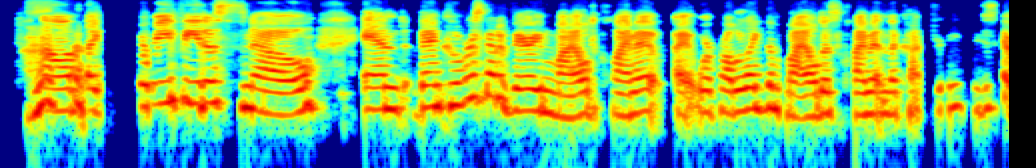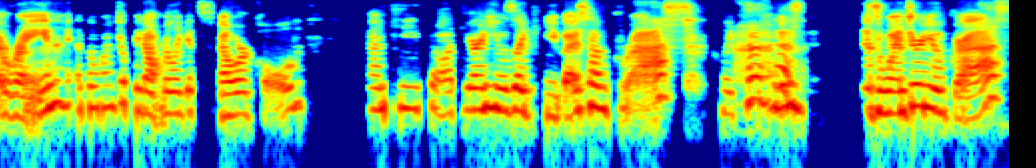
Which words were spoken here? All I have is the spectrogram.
um, like three feet of snow. And Vancouver's got a very mild climate. I, we're probably like the mildest climate in the country. We just get rain in the winter. We don't really get snow or cold. And he got here and he was like, You guys have grass? Like, it's winter and you have grass.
